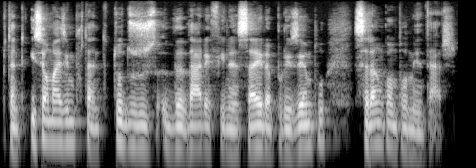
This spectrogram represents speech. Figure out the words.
Portanto, isso é o mais importante. Todos os da área financeira, por exemplo, serão complementares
